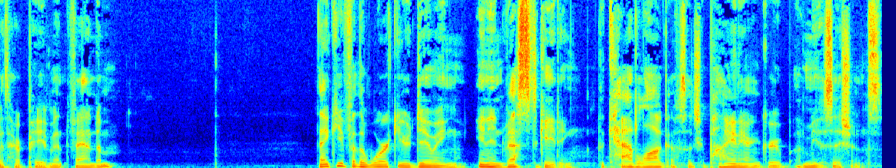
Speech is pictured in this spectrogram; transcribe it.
with her pavement fandom. Thank you for the work you're doing in investigating the catalog of such a pioneering group of musicians.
